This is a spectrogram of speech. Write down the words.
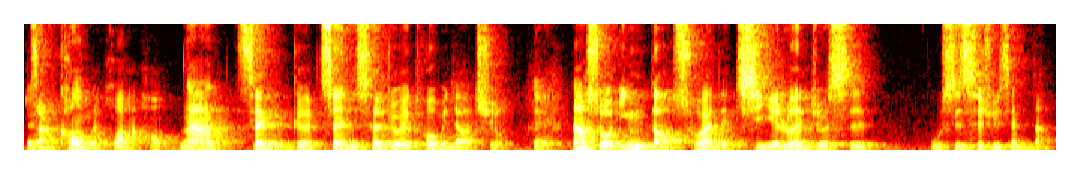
掌控的话，吼，那整个政策就会拖比较久。对，那所引导出来的结论就是股市持续震荡，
